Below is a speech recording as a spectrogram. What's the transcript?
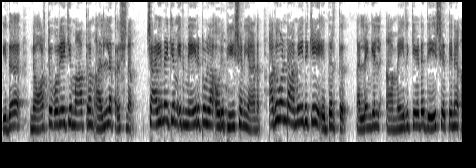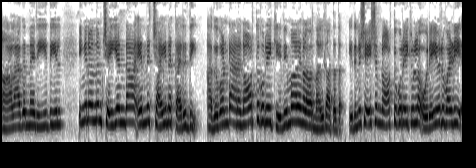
ഇത് നോർത്ത് കൊറിയയ്ക്ക് മാത്രം അല്ല പ്രശ്നം. ചൈനയ്ക്കും ഇത് നേരിട്ടുള്ള ഒരു ഭീഷണിയാണ്. അതുകൊണ്ട് അമേരിക്കയെ എതിർത്ത് അല്ലെങ്കിൽ അമേരിക്കയുടെ ദേഷ്യത്തിന് ആളാകുന്ന രീതിയിൽ ഇങ്ങനെയൊന്നും ചെയ്യണ്ട എന്ന് ചൈന കരുതി. അതുകൊണ്ടാണ് നോർത്ത് കൊറിയയ്ക്ക് വിമാനങ്ങൾ അവർ നൽകാത്തത്. ഇതിനുശേഷം നോർത്ത് കൊറിയയ്ക്കുള്ള ഒരേയൊരു വഴി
